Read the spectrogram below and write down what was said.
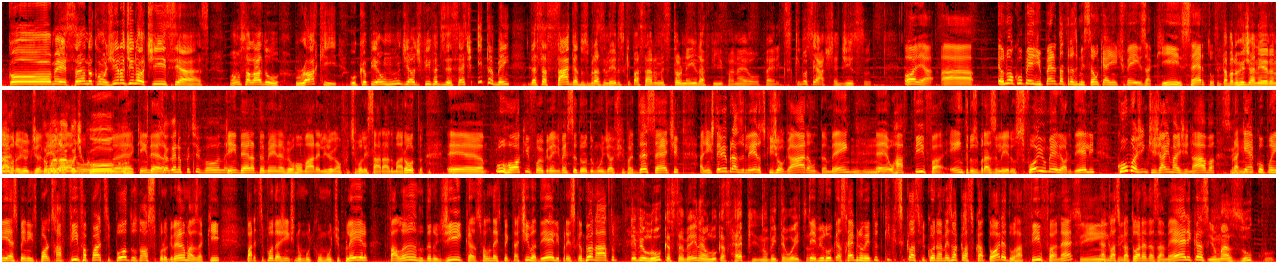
Começando com giro de notícias. Vamos falar do Rocky, o campeão mundial de FIFA 17 e também dessa saga dos brasileiros que passaram nesse torneio da FIFA, né, o Félix? O que você acha disso? Olha, a eu não acompanhei de perto a transmissão que a gente fez aqui, certo? Você tava no Rio de Janeiro, né? Tava no Rio de Janeiro. Tomando água no, de coco. Né, quem dera. Jogando futebol. Quem dera também, né? Ver o Romário ele jogar um futebol sarado maroto. É, o Rock foi o grande vencedor do Mundial FIFA 17. A gente teve brasileiros que jogaram também. Uhum. É, o Rafifa, entre os brasileiros, foi o melhor dele. Como a gente já imaginava. Para quem acompanha ESPN Esportes, Rafifa participou dos nossos programas aqui. Participou da gente no, com multiplayer falando, dando dicas, falando da expectativa dele para esse campeonato. Teve o Lucas também, né? O Lucas Rap 98. Teve o Lucas Rap 98, que, que se classificou na mesma classificatória do Rafifa, né? Sim. É a classificatória sim. das Américas. E o Mazuco.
